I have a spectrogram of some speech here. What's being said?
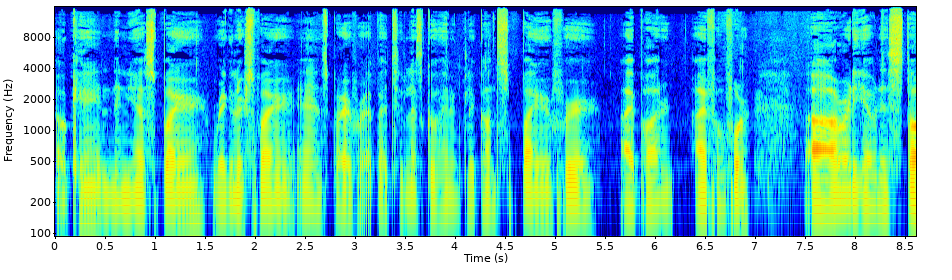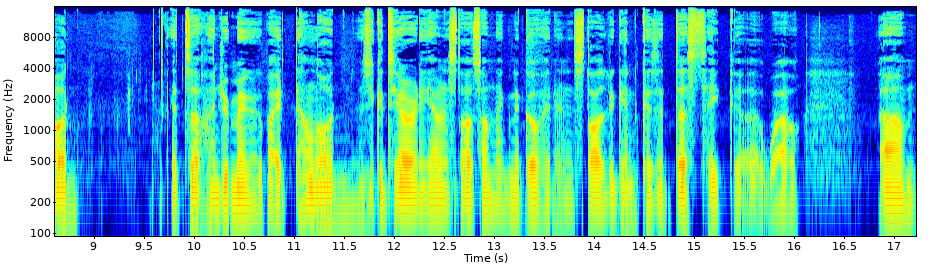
Okay, and then you have Spire, regular Spire, and Spire for iPad 2. Let's go ahead and click on Spire for iPod, iPhone 4. Uh, already have it installed. It's a 100 megabyte download. As you can see, I already have it installed, so I'm not gonna go ahead and install it again because it does take a while. Um,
